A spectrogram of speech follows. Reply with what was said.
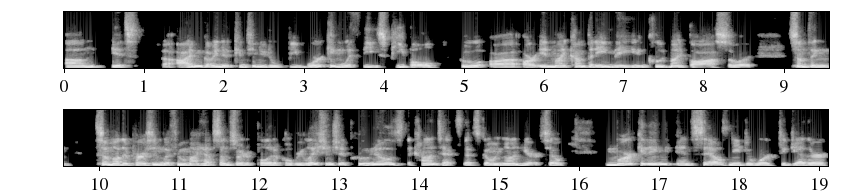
Um, it's I'm going to continue to be working with these people who are, are in my company, may include my boss or something some other person with whom I have some sort of political relationship. Who knows the context that's going on here? So, marketing and sales need to work together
